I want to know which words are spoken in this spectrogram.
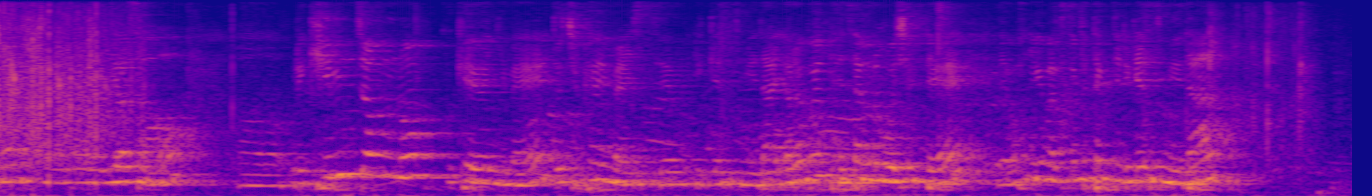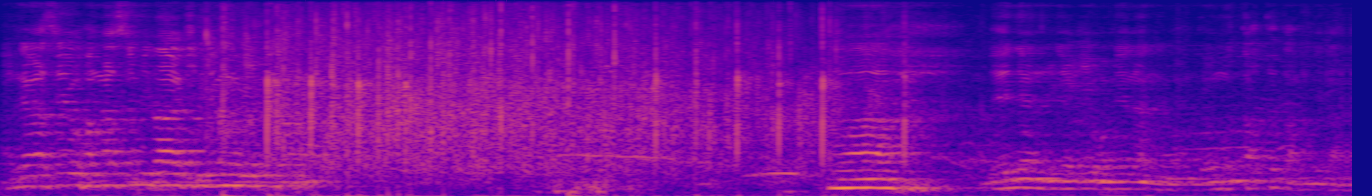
고맙습니다. 이어서 어, 우리 김정록 국회의원님의 또 축하의 말씀 있겠습니다. 여러분 대상으로 모실 때 네, 환영의 박수 부탁드리겠습니다. 안녕하세요. 반갑습니다. 김정욱입니다. 아, 매년 여기 오면은 너무 따뜻합니다.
